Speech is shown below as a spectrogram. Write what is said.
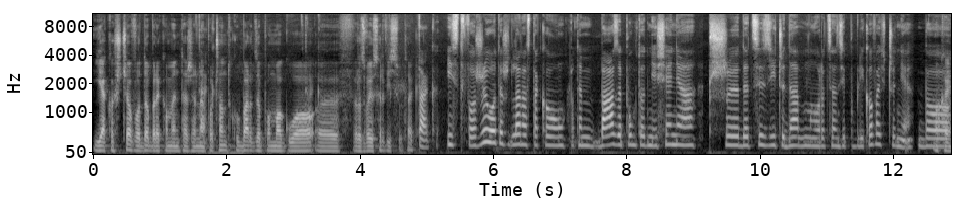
jakościowo dobre komentarze na Tak. początku, bardzo pomogło Tak. e, w rozwoju serwisu, tak? Tak. I stworzyło też dla nas taką potem bazę, punkt odniesienia przy decyzji, czy daną recenzję publikować, czy nie. Bo Okej.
